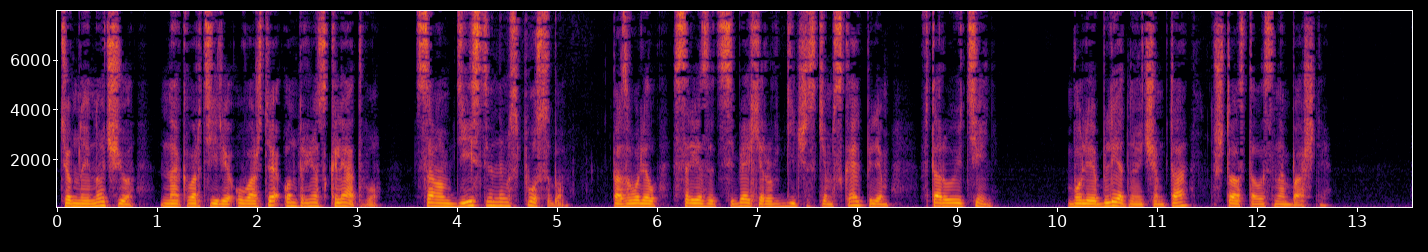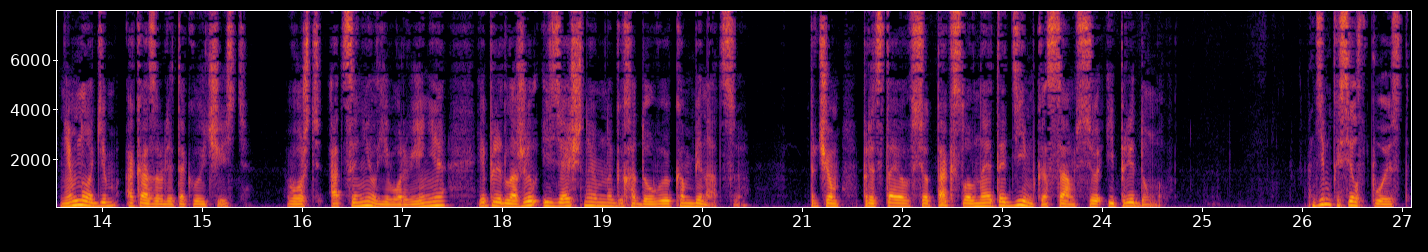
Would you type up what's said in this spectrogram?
Темной ночью на квартире у вождя он принес клятву самым действенным способом, позволил срезать себя хирургическим скальпелем вторую тень, более бледную, чем та, что осталась на башне. Немногим оказывали такую честь. Вождь оценил его рвение и предложил изящную многоходовую комбинацию. Причем представил все так, словно это Димка сам все и придумал. Димка сел в поезд.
